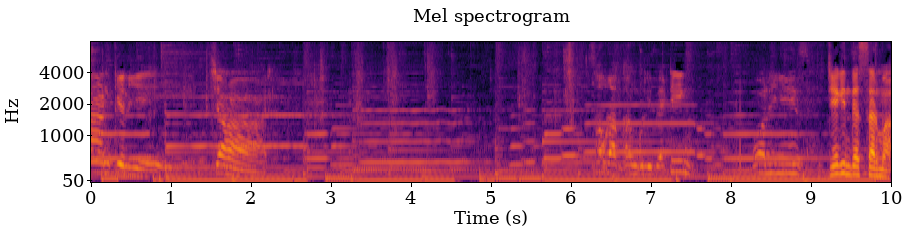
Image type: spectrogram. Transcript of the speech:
ये के लिए चार। Saurabh Ganguly batting bowling is Joginder Sharma.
